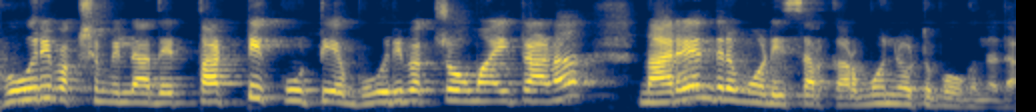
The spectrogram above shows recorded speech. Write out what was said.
ഭൂരിപക്ഷമില്ലാതെ തട്ടിക്കൂട്ടിയ ഭൂരിപക്ഷവുമായിട്ടാണ് നരേന്ദ്രമോദി സർക്കാർ മുന്നോട്ട് പോകുന്നത്.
